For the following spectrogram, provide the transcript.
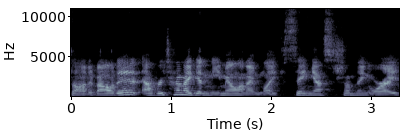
thought about it. Every time I get an email and I'm like saying yes to something, or I,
